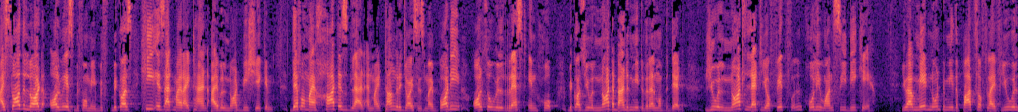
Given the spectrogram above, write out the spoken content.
I saw the Lord always before me. Because he is at my right hand, I will not be shaken. Therefore, my heart is glad and my tongue rejoices. My body also will rest in hope, because you will not abandon me to the realm of the dead. You will not let your faithful Holy One see decay. You have made known to me the paths of life. You will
